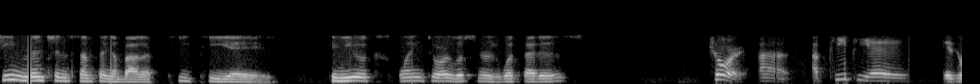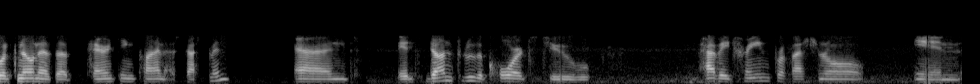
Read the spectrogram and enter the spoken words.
she mentioned something about a PPA. Can you explain to our listeners what that is? Sure. Uh, a PPA is what's known as a parenting plan assessment, and it's done through the courts to have a trained professional in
